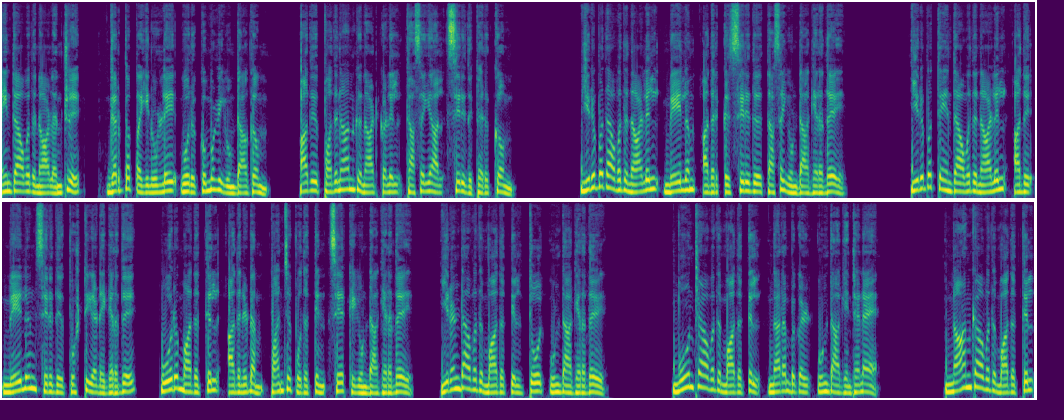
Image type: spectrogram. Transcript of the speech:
ஐந்தாவது நாளன்று கர்ப்பப்பையினுள்ளே ஒரு குமிழி உண்டாகும். அது பதினான்கு நாட்களில் தசையால் சிறிது பெருக்கும். இருபதாவது நாளில் மேலும் அதற்கு சிறிது தசையுண்டாகிறது இருபத்தைந்தாவது நாளில் அது மேலும் சிறிது புஷ்டியடைகிறது. ஒரு மாதத்தில் அதனிடம் பஞ்சபூதத்தின் சேர்க்கையுண்டாகிறது இரண்டாவது மாதத்தில் தோல் உண்டாகிறது. மூன்றாவது மாதத்தில் நரம்புகள் உண்டாகின்றன. நான்காவது மாதத்தில்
